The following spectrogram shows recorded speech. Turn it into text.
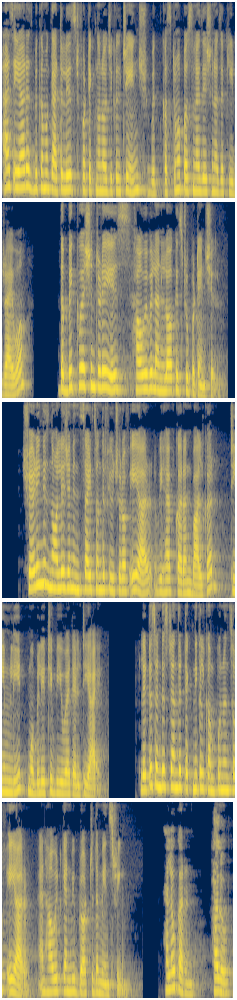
As AR has become a catalyst for technological change with customer personalization as a key driver, the big question today is how we will unlock its true potential. Sharing his knowledge and insights on the future of AR, we have Karan Balkar, Team Lead Mobility BU at LTI. Let us understand the technical components of AR and how it can be brought to the mainstream. Hello, Karan. Hello.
